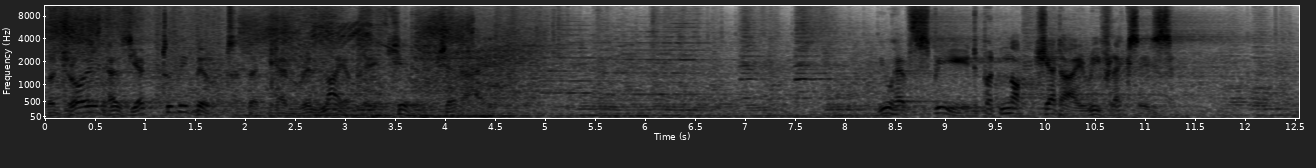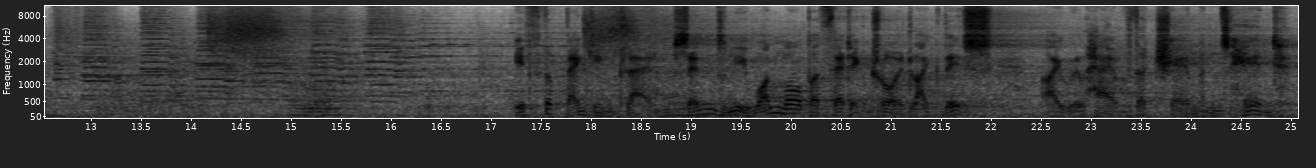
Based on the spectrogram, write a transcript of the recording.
The droid has yet to be built that can reliably kill Jedi. You have speed, but not Jedi reflexes. If the banking clan sends me one more pathetic droid like this, I will have the chairman's head.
